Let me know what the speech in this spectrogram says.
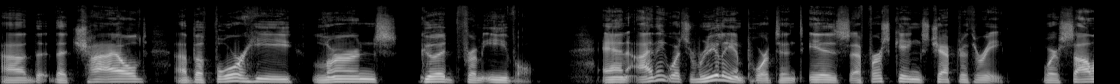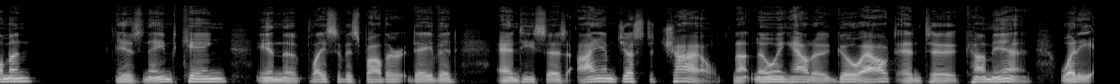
uh, the, the child uh, before he learns good from evil. And I think what's really important is uh, 1 Kings chapter 3, where Solomon is named king in the place of his father David. And he says, I am just a child, not knowing how to go out and to come in. What he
